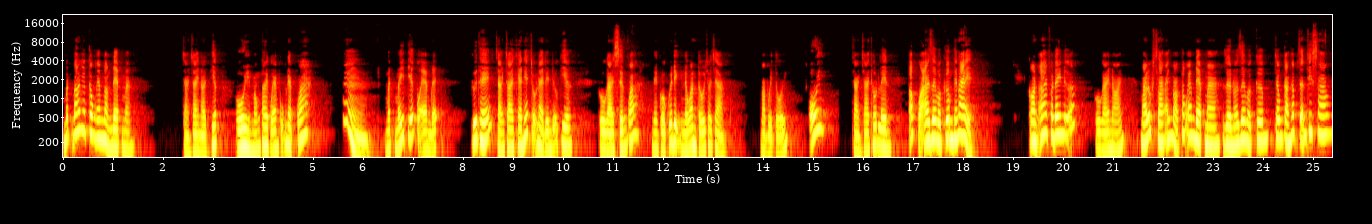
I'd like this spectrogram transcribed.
mất bao nhiêu công em làm đẹp mà. Chàng trai nói tiếp, ôi móng tay của em cũng đẹp quá. Hmm, mất mấy tiếng của em đấy. Cứ thế, chàng trai khen hết chỗ này đến chỗ kia, Cô gái sướng quá nên cô quyết định nấu ăn tối cho chàng. Vào buổi tối, ôi! Chàng trai thốt lên, tóc của ai rơi vào cơm thế này? Còn ai vào đây nữa? Cô gái nói, mà lúc sáng anh bảo tóc em đẹp mà, giờ nó rơi vào cơm, trông càng hấp dẫn chứ sao?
